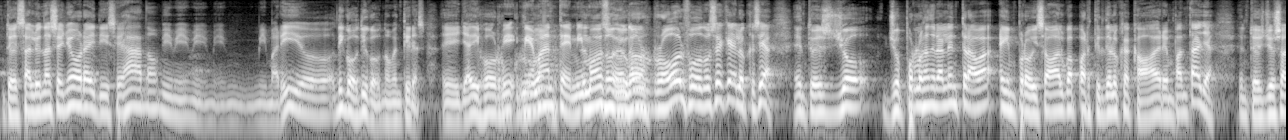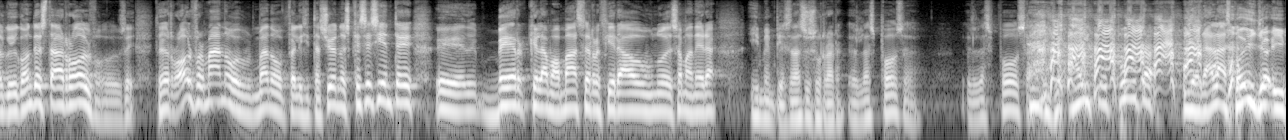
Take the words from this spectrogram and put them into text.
Entonces sale una señora y dice, ah, no, mi, mi, mi, mi, mi marido, digo, digo, no mentiras, ella dijo... Mi- mi amante, mi No, mozo, dijo no. Rodolfo, no sé qué, lo que sea. Entonces yo, yo por lo general entraba e improvisaba algo a partir de lo que acababa de ver en pantalla. Entonces yo salgo y digo, ¿dónde está Rodolfo? Entonces, Rodolfo, hermano, hermano, felicitaciones. ¿Qué se siente eh, ver que la mamá se refiere a uno de esa manera? Y me empiezan a susurrar, es la esposa. Es la esposa. Y yo, ¡ay, qué puta! Y era la esposa. Y yo, y,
